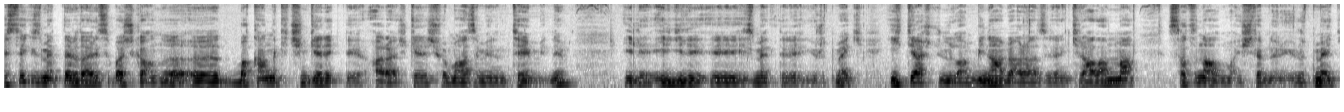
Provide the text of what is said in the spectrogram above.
Meslek Hizmetleri Dairesi Başkanlığı e, bakanlık için gerekli araç, gereç ve malzemenin temini ile ilgili e, hizmetleri yürütmek, ihtiyaç duyulan bina ve arazilerin kiralanma, satın alma işlemlerini yürütmek,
